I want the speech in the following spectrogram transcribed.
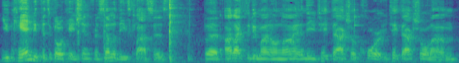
You can do physical location for some of these classes, but I like to do mine online. And then you take the actual court. You take the actual um,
